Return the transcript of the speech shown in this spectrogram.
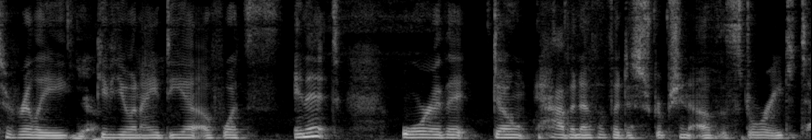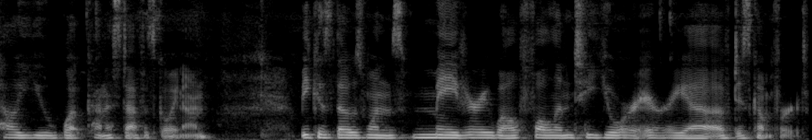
to really Yeah. give you an idea of what's in it or that don't have enough of a description of the story to tell you what kind of stuff is going on because those ones may very well fall into your area of discomfort.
